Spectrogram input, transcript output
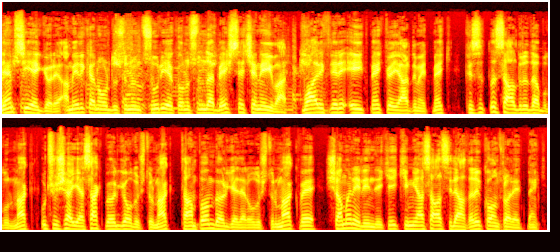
Dempsey'e göre Amerikan ordusunun Suriye konusunda 5 seçeneği var. Muhalifleri eğitmek ve yardım etmek, kısıtlı saldırıda bulunmak, uçuşa yasak bölge oluşturmak, tampon bölgeler oluşturmak ve Şam'ın elindeki kimyasal silahları kontrol etmek.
